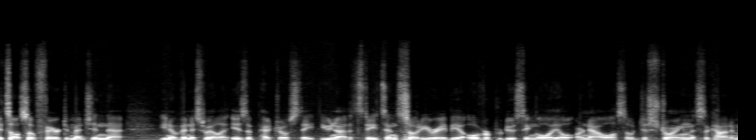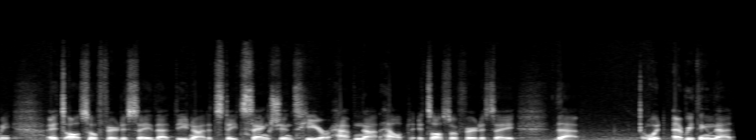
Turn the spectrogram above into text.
it's also fair to mention that, you know, Venezuela is a petro state. The United States and Saudi Arabia overproducing oil are now also destroying this economy. It's also fair to say that the United States sanctions here have not helped. It's also fair to say that with everything that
